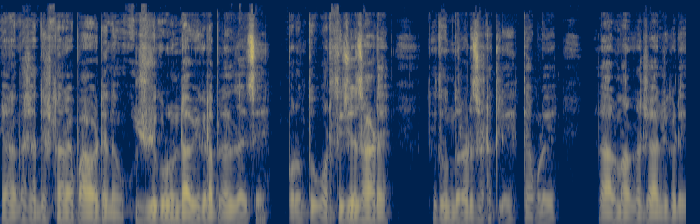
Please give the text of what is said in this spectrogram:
या नकाशात दिसणाऱ्या पायवाटेनं उजवीकडून डावीकडे आपल्याला जायचं आहे परंतु वरती जे झाड आहे तिथून दरड सटकली त्यामुळे लाल मार्गाच्या अलीकडे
